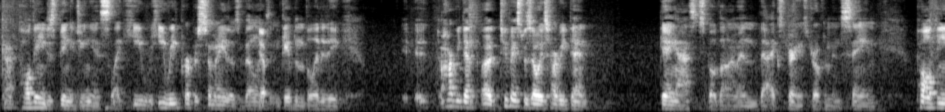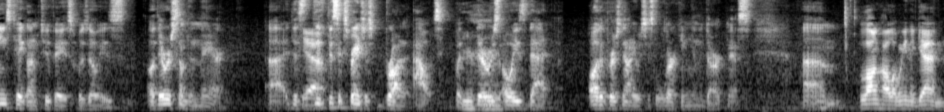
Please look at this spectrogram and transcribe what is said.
God, Paul Dini just being a genius. Like he he repurposed so many of those villains Yep. and gave them validity. It- it- Harvey Dent, uh, Two Face was always Harvey Dent getting acid spilled on him, and that experience drove him insane. Paul Dini's take on Two Face was always oh there was something there. Uh, this, Yeah. this this experience just brought it out, but there was always that other personality was just lurking in the darkness. Um, Long Halloween again.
